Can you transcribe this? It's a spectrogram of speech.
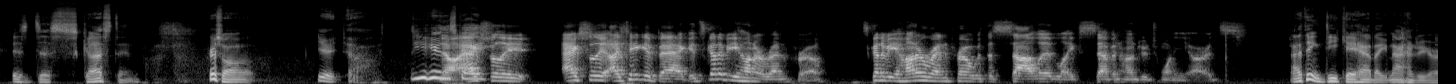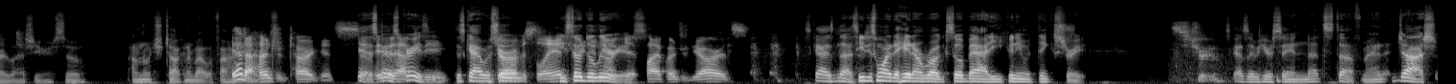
is disgusting. First of all, here, oh, do you hear no, this guy? actually, actually, I take it back. It's gonna be Hunter Renfrow. It's gonna be Hunter Renfrow with a solid like 720 yards. I think DK had like 900 yards last year, so I don't know what you're talking about with 500. He had yards. hundred targets. So Yeah, this he would guy's crazy. This guy was so Jarvis Landry he's so to not get delirious. 500 yards. this guy's nuts. He just wanted to hate on Ruggs so bad he couldn't even think straight. It's true. This guy's over here saying nuts stuff, man. Josh,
